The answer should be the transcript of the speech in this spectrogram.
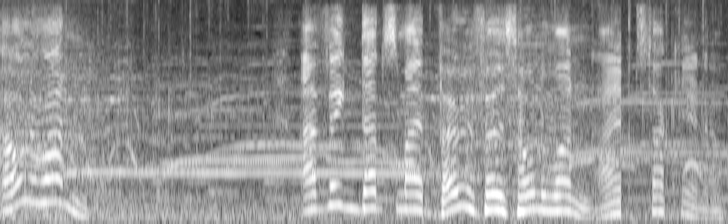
Hole one! I think that's my very first hole in one. I'm stuck here now.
